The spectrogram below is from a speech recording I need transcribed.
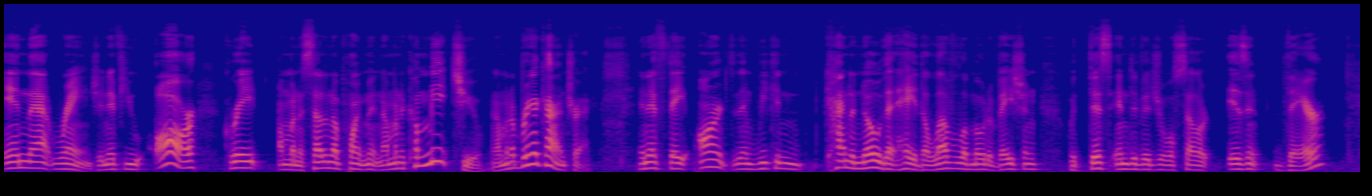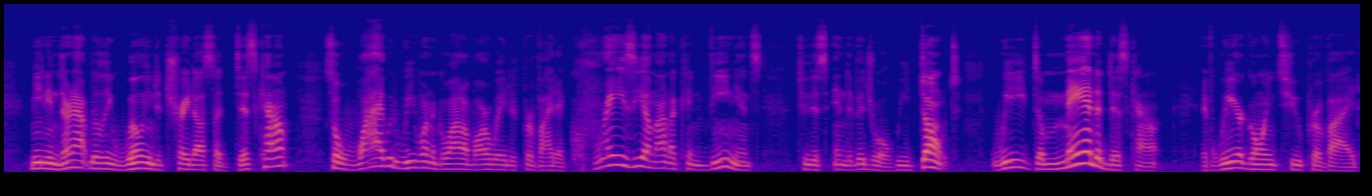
in that range? And if you are, great, I'm going to set an appointment and I'm going to come meet you and I'm going to bring a contract. And if they aren't, then we can kind of know that, hey, the level of motivation with this individual seller isn't there, meaning they're not really willing to trade us a discount. So, why would we want to go out of our way to provide a crazy amount of convenience to this individual? We don't. We demand a discount if we are going to provide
